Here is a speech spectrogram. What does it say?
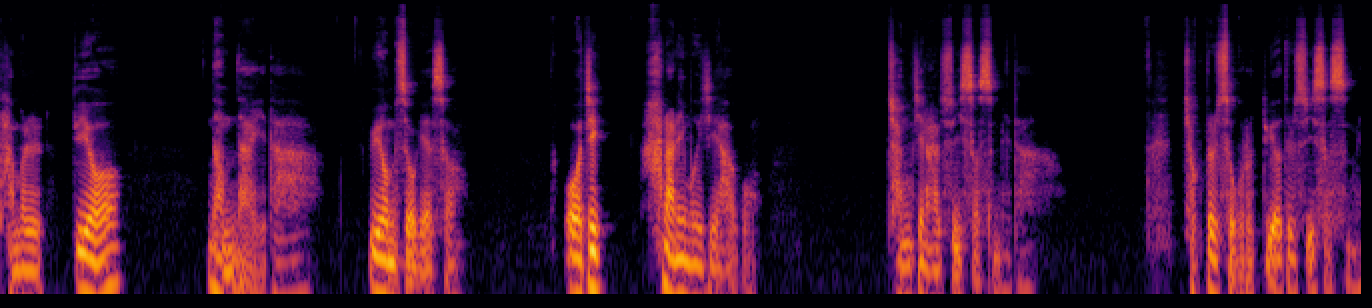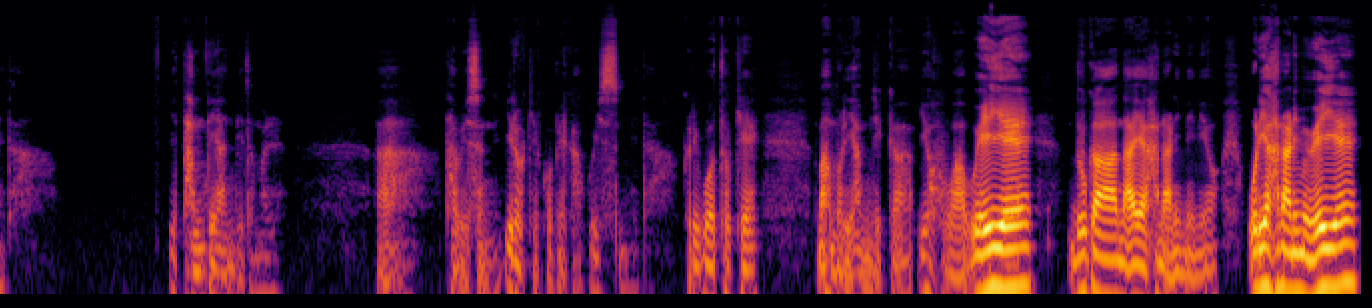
담을 뛰어 넘나이다. 위험 속에서 오직 하나님 의지하고 전진할 수 있었습니다. 적들 속으로 뛰어들 수 있었습니다. 이 담대한 믿음을 아, 다윗은 이렇게 고백하고 있습니다. 그리고 어떻게 마무리합니까? 여호와 외에 누가 나의 하나님이며 우리 하나님 외에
